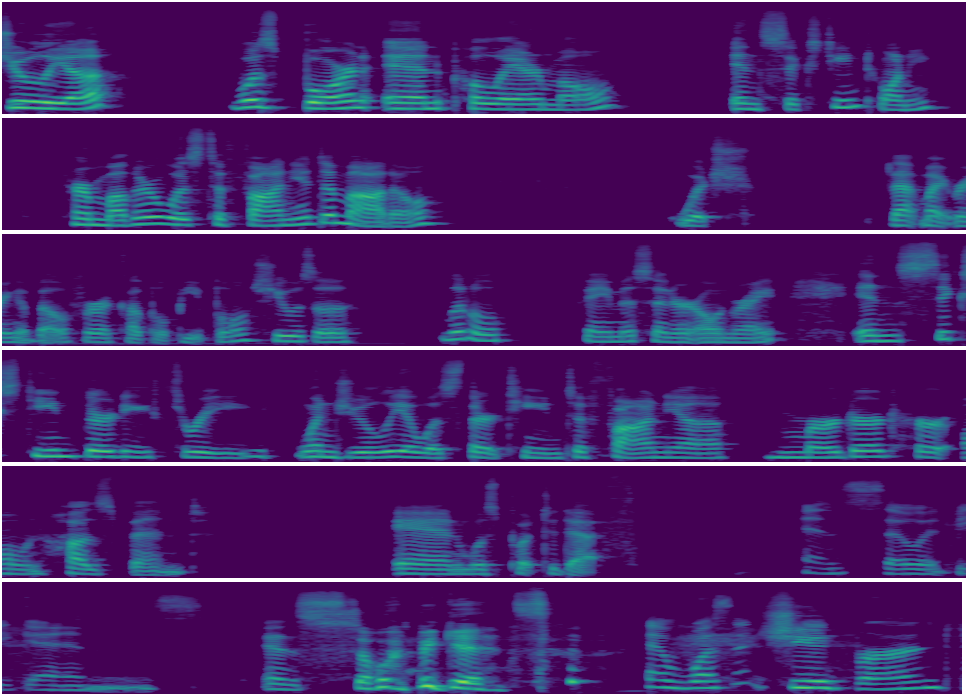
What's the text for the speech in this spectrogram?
Julia was born in Palermo in 1620. Her mother was Stefania D'Amato, which that might ring a bell for a couple people. She was a little famous in her own right. In 1633, when Julia was 13, Stefania murdered her own husband and was put to death. and so it begins And so it begins. and wasn't she, She- burned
